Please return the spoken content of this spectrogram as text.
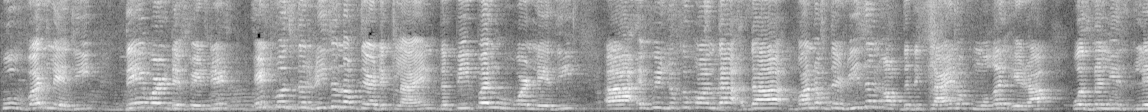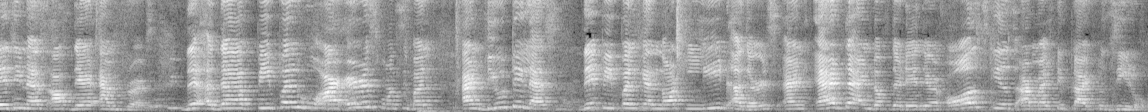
who were lazy, they were defeated. It was the reason of their decline. The people who were lazy, uh, if we look upon the, the one of the reason of the decline of Mughal era was the laziness of their emperors. The, the people who are irresponsible and dutiless they people cannot lead others and at the end of the day their all skills are multiplied to zero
